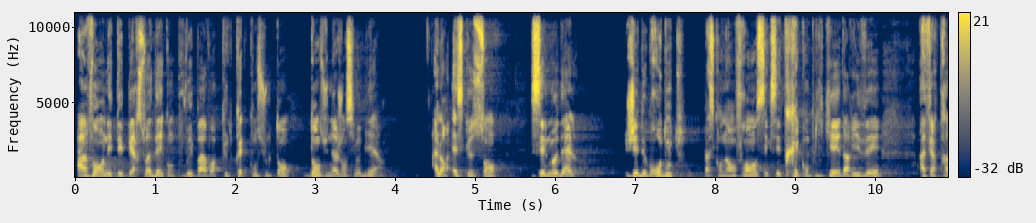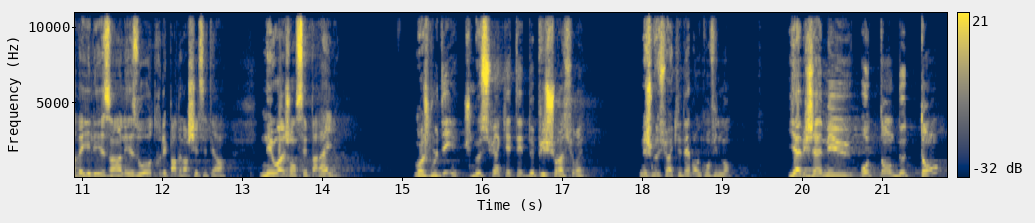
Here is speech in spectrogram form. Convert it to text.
Avant, on était persuadé qu'on ne pouvait pas avoir plus de quatre consultants dans une agence immobilière. Alors, est-ce que sans, c'est le modèle J'ai de gros doutes parce qu'on est en France et que c'est très compliqué d'arriver à faire travailler les uns, les autres, les parts de marché, etc. Néo-agence, c'est pareil. Moi, je vous le dis, je me suis inquiété. Depuis, je suis rassuré. Mais je me suis inquiété pendant le confinement. Il n'y a jamais eu autant de temps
